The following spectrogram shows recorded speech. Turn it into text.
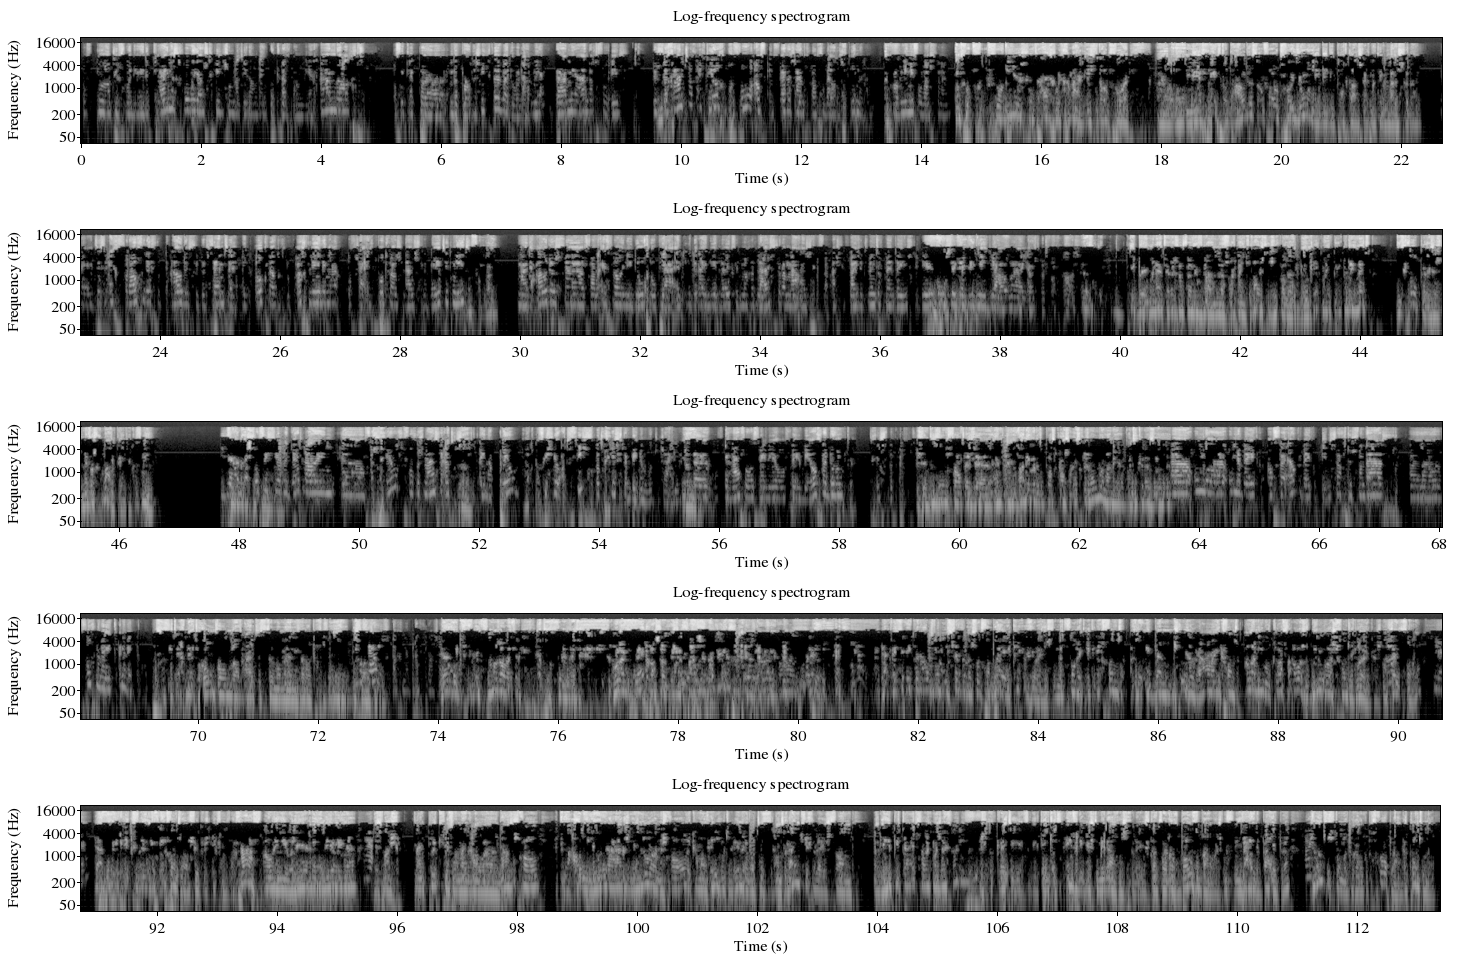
Of iemand die voor de hele kleine school juist kiest, omdat hij dan denkt, ik krijg dan meer aandacht. Of ik heb uh, een bepaalde ziekte, waardoor daar meer, daar meer aandacht voor is. Dus we gaan toch echt heel goed gevoel af en verder zijn het gewoon geweldige kinderen. En gewoon mini-volwassenen. Voor, voor wie is het eigenlijk gemaakt? Is het ook voor uh, meer gericht op ouders of ook voor jongeren die die podcast zeg maar, kunnen luisteren? Nee, het is echt vooral gericht op de ouders, de docenten en ook wel de groep 8 leerlingen. Of zij een podcast luisteren, weet ik niet. Maar de ouders uh, vallen echt wel in die doelgroep. Ja, en iedereen die het leuk vindt mag het luisteren. Maar als, ik, als je 25 bent en je studeert, dan is dit denk ik niet jouw, uh, jouw soort podcast. ik ben me net ergens dat ik naar een fragmentje luister, is ook wel leuk, denk ik. Maar ik, ben net die schoolkeuzes net als gemaakt, denk ik, of niet? Ja, de officiële deadline uh, verschilt. Volgens mij is uitgesteld op 1 april. Het officieel advies dat gisteren binnen moet zijn. Dus uh, de HAVO, VWO of VWO gaat doen, dus in die stand is, uh, en, en wanneer wordt de podcast uitgezonden? Wanneer ik dat uh, om, de, om de week, of uh, elke week op dinsdag. Dus vandaag, volgende week en de week. Dus het is echt net rondom dat uit het moment waarop het besloten is. Ja, ik, ik vermoed al dat je hoe lang geleden was dat? Ja, ik ben altijd een ontzettend een soort van blije kikker geweest. En dat vond ik, ik, ik vond, ik ben misschien heel raar, maar ik vond alle nieuwe klassen, alles wat nieuw was, vond ik leuk. Dat is nog steeds zo. Ja, dus ik, ik, ik, vond het wel super. Ik vond het gaaf, al die nieuwe leerlingen. leerlingen. Dit was klein plukje van mijn oude basisschool. En al die leraren, een enorme school. Ik kan me heel goed herinneren dat het een terreintje geweest van hippie-tijd, zal ik maar zeggen. Dus dat weet ik, ik denk dat het een van de eerste middagen is geweest, dat we nog bovenbouwers met die wijde pijpen, die stonden toch ook op het schoolplein, dat komt toen.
